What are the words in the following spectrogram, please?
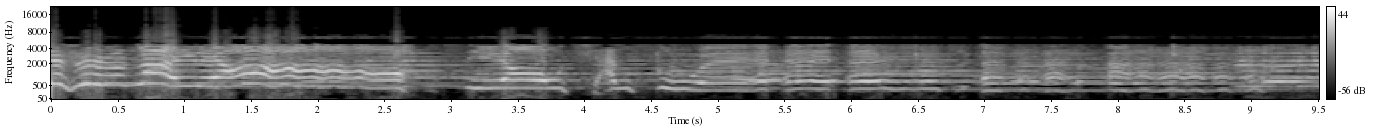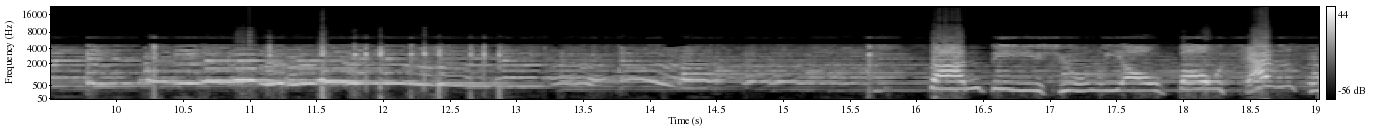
一日来了小千岁。咱弟兄要保千岁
